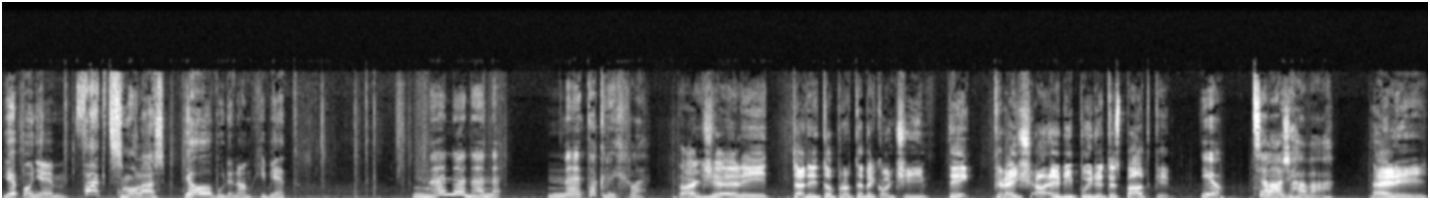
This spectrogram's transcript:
Je po něm. Fakt smolař. Jo, bude nám chybět. Ne, ne, ne, ne. Ne tak rychle. Takže, Eli, tady to pro tebe končí. Ty, Crash a Eddie půjdete zpátky. Jo, celá žhavá. Eli,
